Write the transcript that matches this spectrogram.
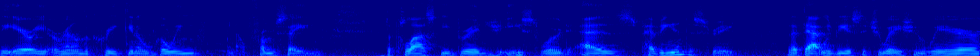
the area around the creek. You know, going you know from say the Pulaski Bridge eastward as heavy industry. That that would be a situation where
